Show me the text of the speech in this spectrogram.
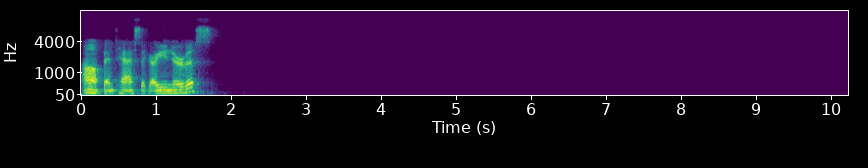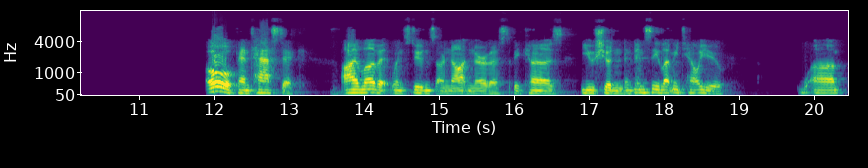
Oh, fantastic. Are you nervous? Oh, fantastic. I love it when students are not nervous because you shouldn't. And Vinci, let me tell you, um,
